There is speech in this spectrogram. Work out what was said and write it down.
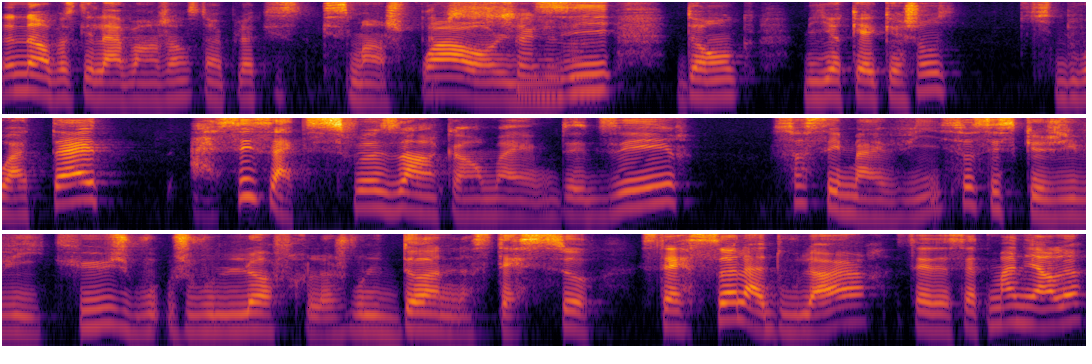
Non, non, parce que la vengeance, c'est un plat qui, se mange froid, on le dit. Donc, mais il y a quelque chose qui doit être assez satisfaisant quand même, de dire, ça, c'est ma vie, ça, c'est ce que j'ai vécu, je vous, je vous l'offre, je vous le donne, c'était ça. C'était ça, la douleur. C'était de cette manière-là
